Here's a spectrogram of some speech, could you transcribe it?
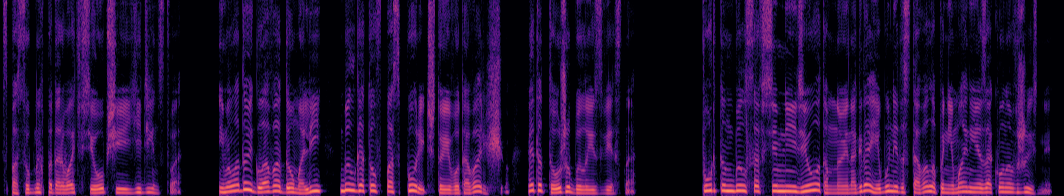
способных подорвать всеобщее единство, и молодой глава дома Ли был готов поспорить, что его товарищу это тоже было известно. Пуртон был совсем не идиотом, но иногда ему недоставало понимания законов жизни.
